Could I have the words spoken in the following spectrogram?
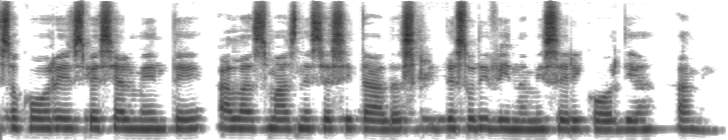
socorre especialmente a las más necesitadas de su divina misericordia. Amén.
